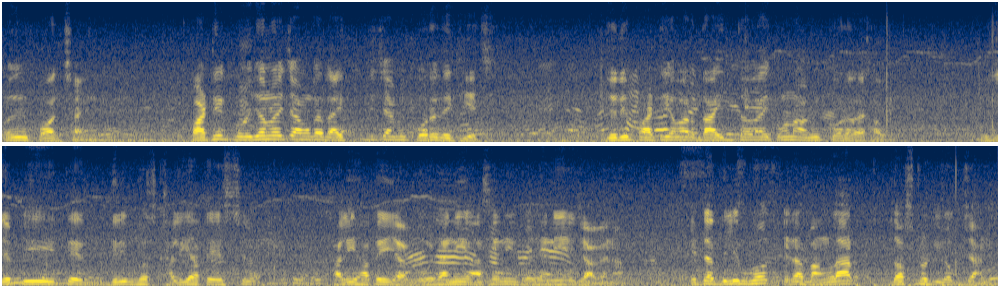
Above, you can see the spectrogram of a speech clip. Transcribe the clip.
কোনোদিন পদ চায়নি। পার্টির প্রয়োজন হয়েছে, আমাকে দায়িত্ব দিয়েছে, আমি করে দেখিয়েছি। যদি পার্টি আমার দায়িত্ব দেয়, কোনো আমি করে দেখাবো। বিজেপিতে দিলীপ ঘোষ খালি হাতে এসেছিল। খালি হাতেই যাবে। বোঝা নিয়ে আসেনি, বোঝা নিয়ে যাবে না। এটা দিলীপ ঘোষ, এটা বাংলার দশ কোটি লোক জানে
